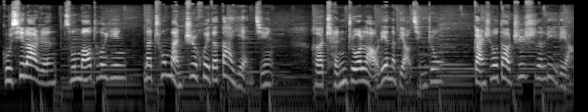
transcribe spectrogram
古希腊人从猫头鹰那充满智慧的大眼睛和沉着老练的表情中，感受到知识的力量。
